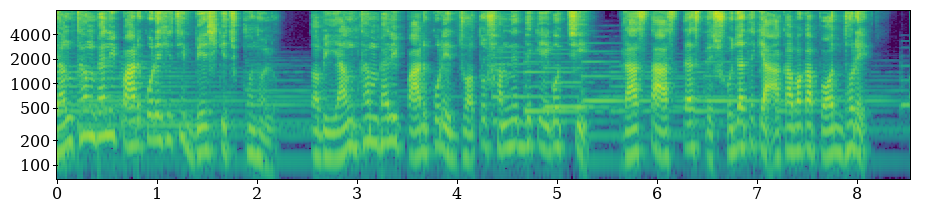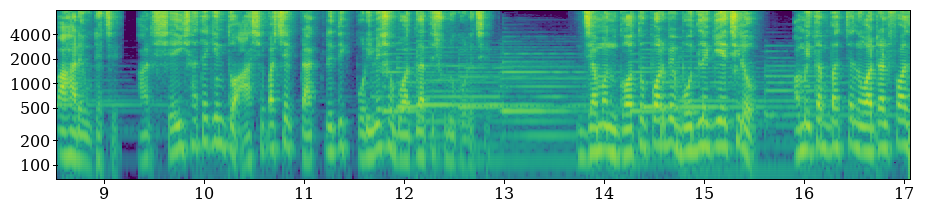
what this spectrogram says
ইয়াংথাম ভ্যালি পার করে এসেছি বেশ কিছুক্ষণ হলো। তবে ইয়াংথাম ভ্যালি পার করে যত সামনের দিকে এগোচ্ছি, রাস্তা আস্তে আস্তে সোজা থেকে আঁকাবাঁকা পথ ধরে পাহাড়ে উঠেছে। আর সেই সাথে কিন্তু আশেপাশের প্রাকৃতিক পরিবেশও বদলাতে শুরু করেছে। যেমন গত পর্বে বদলে গিয়েছিল অমিতাভ বচ্চন ওয়াটারফল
